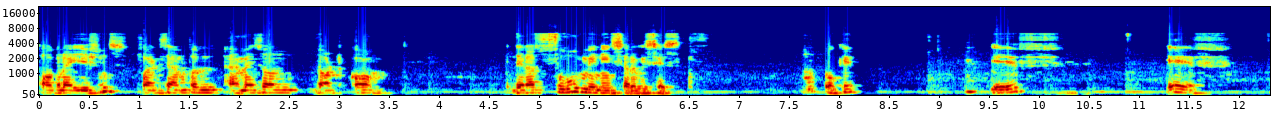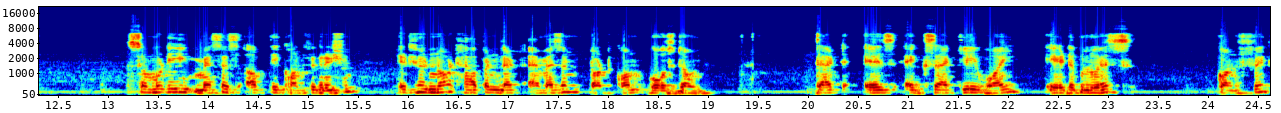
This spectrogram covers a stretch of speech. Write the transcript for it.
organizations, for example, Amazon.com, there are so many services. Okay, if if somebody messes up the configuration, it should not happen that Amazon.com goes down. That is exactly why AWS config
